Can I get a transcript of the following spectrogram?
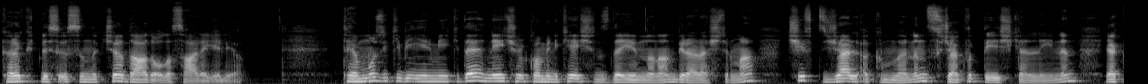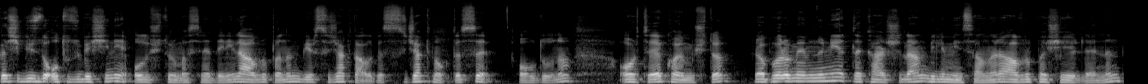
kara kütlesi ısındıkça daha da olası hale geliyor. Temmuz 2022'de Nature Communications'da yayınlanan bir araştırma, çift jel akımlarının sıcaklık değişkenliğinin yaklaşık %35'ini oluşturması nedeniyle Avrupa'nın bir sıcak dalgası, sıcak noktası olduğunu ortaya koymuştu. Raporu memnuniyetle karşılayan bilim insanları Avrupa şehirlerinin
